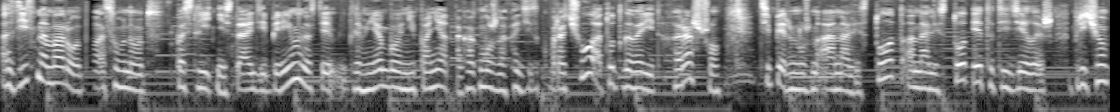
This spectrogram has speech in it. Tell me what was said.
А здесь наоборот. Особенно вот в последней стадии беременности для меня было непонятно, как можно ходить к врачу, а тут говорит, хорошо, теперь нужно анализ тот, анализ тот, это ты делаешь. Причем,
